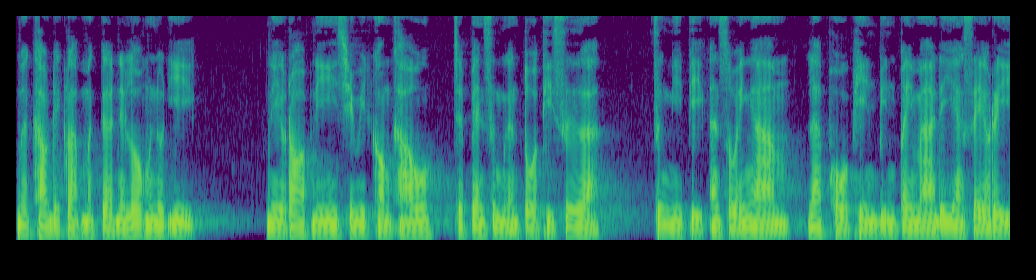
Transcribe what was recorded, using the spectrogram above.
เมื่อเขาได้กลับมาเกิดในโลกมนุษย์อีก ในรอบนี้ชีวิตของเขาจะเป็นเสมือนตัวผีเสื้อ ซึ่งมีปีกอันสวยงาม และโผผินบินไปมาได้อย่างเสรี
